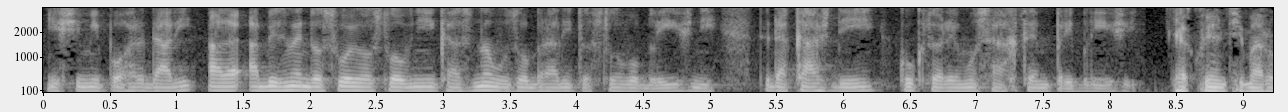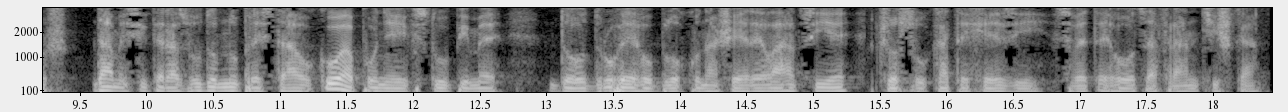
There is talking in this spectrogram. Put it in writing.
nižšími pohrdali, ale aby sme do svojho slovníka znovu zobrali to slovo blížny, teda každý, ku ktorému sa chcem priblížiť. Ďakujem ti, Maroš. Dáme si teraz hudobnú prestávku a po nej vstúpime do druhého bloku našej relácie, čo sú katechézy svätého otca Františka.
